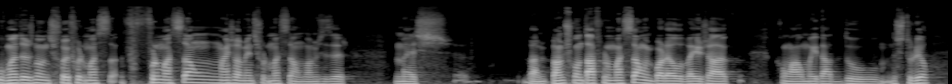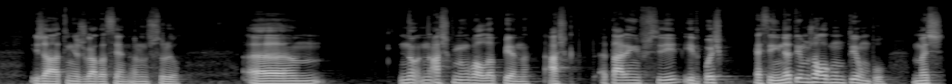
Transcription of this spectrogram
o Mateus Nunes foi formação, formação, mais ou menos formação, vamos dizer. Mas vamos contar a formação, embora ele veio já com alguma idade do, do Estoril e já tinha jogado a cena no Estoril. Ahm, não- não- acho que não vale a pena. Acho que a estar a investir e depois, é assim, ainda temos algum tempo, mas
